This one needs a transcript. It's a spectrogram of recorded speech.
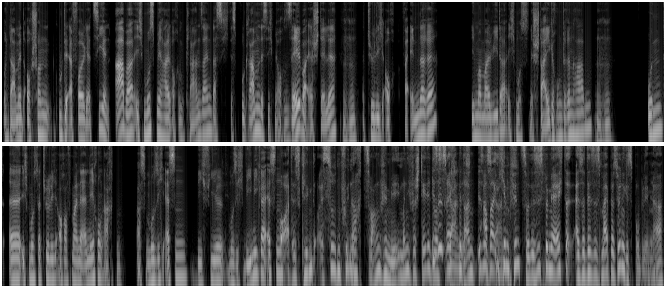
und damit auch schon gute Erfolge erzielen. Aber ich muss mir halt auch im Klaren sein, dass ich das Programm, das ich mir auch selber erstelle, Mhm. natürlich auch verändere, immer mal wieder. Ich muss eine Steigerung drin haben Mhm. und äh, ich muss natürlich auch auf meine Ernährung achten. Was muss ich essen? Wie viel muss ich weniger essen? Boah, das klingt alles so viel nach Zwang für mich. Ich meine, ich verstehe du Ist hast es gar recht mit nicht. allem, aber ich empfinde es so. Das ist bei mir echt, also das ist mein persönliches Problem, ja. Ja.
